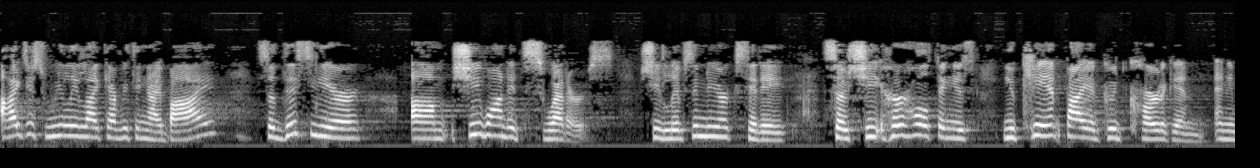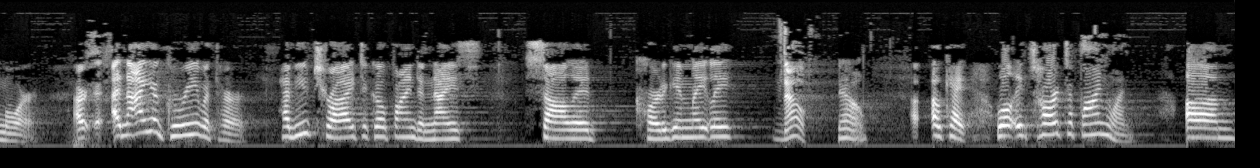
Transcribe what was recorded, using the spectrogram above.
I just really like everything I buy. So this year, um, she wanted sweaters. She lives in New York City, so she her whole thing is you can't buy a good cardigan anymore. And I agree with her. Have you tried to go find a nice, solid cardigan lately? No. No. Uh, okay. Well, it's hard to find one. Um,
